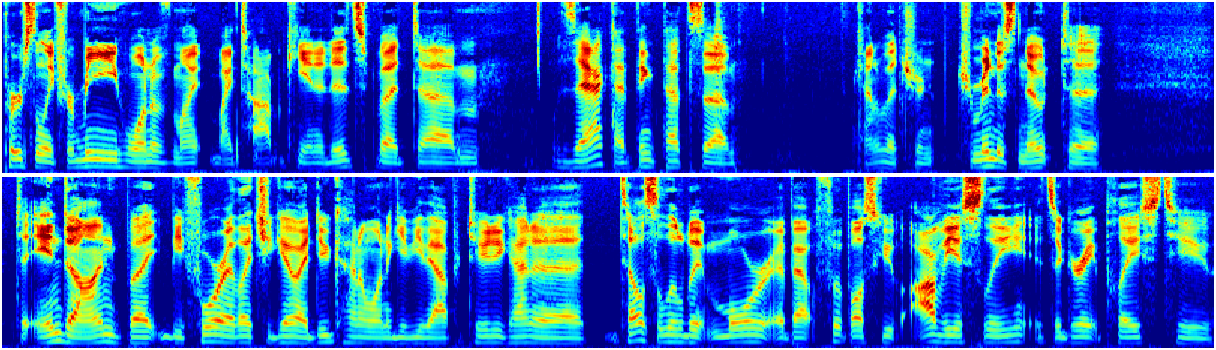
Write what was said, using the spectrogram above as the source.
personally, for me, one of my, my top candidates. But um, Zach, I think that's uh, kind of a tr- tremendous note to to end on. But before I let you go, I do kind of want to give you the opportunity to kind of tell us a little bit more about Football Scoop. Obviously, it's a great place to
